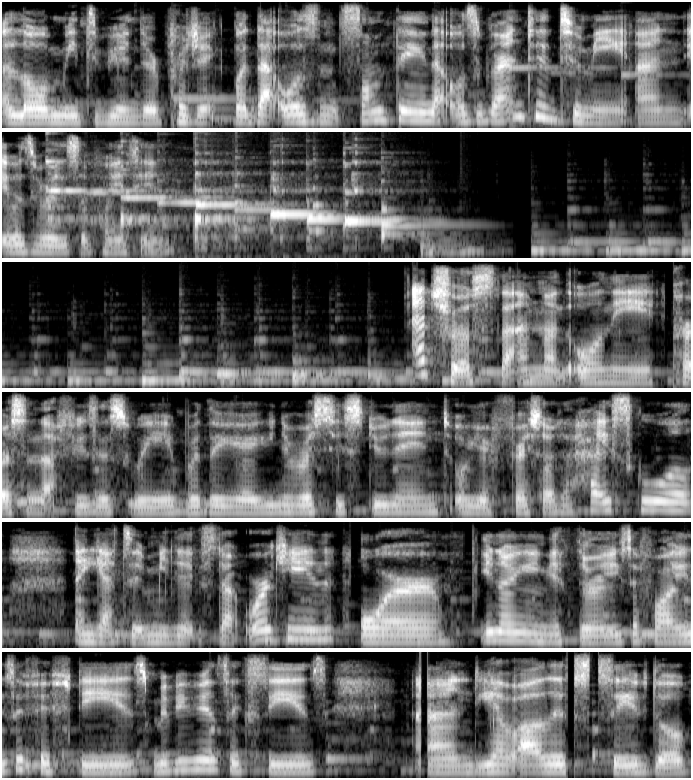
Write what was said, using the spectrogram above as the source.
allow me to be in their project. But that wasn't something that was granted to me, and it was very disappointing. Trust that I'm not the only person that feels this way, whether you're a university student or you're fresh out of high school and you have to immediately start working, or you know, you're in your 30s or 40s or 50s, maybe even 60s, and you have all this saved up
